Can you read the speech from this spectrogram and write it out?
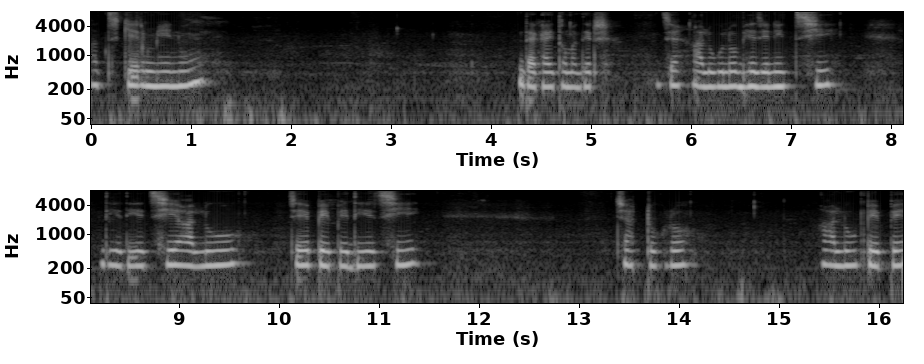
আজকের মেনু দেখাই তোমাদের। যে আলুগুলো ভেজে নিচ্ছি, দিয়ে দিয়েছি আলু, যে পেঁপে দিয়েছি, চার টুকরো আলু, পেঁপে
